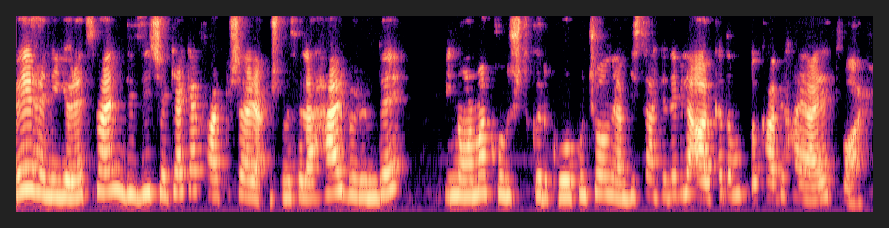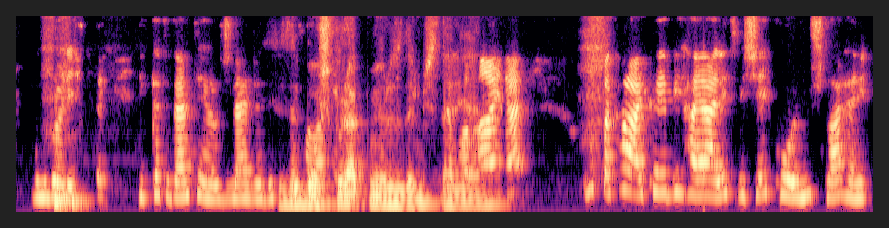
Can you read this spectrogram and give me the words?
Ve hani yönetmen diziyi çekerken farklı şeyler yapmış. Mesela her bölümde bir normal konuştukları korkunç olmayan bir sahnede bile arkada mutlaka bir hayalet var. Bunu böyle işte dikkat eden teoriciler Reddit'te Sizi falan boş bırakmıyoruz demişler falan. yani. Aynen. Mutlaka arkaya bir hayalet bir şey koymuşlar. Hani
